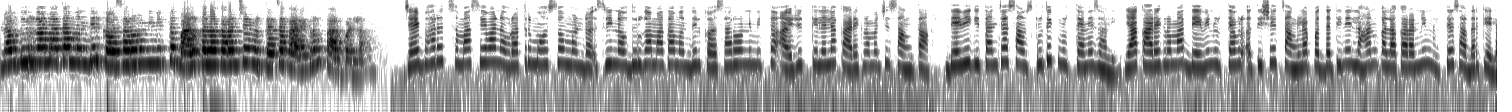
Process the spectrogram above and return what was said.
नवदुर्गा माता मंदिर निमित्त बाल कलाकारांच्या नृत्याचा कार्यक्रम पार पडला. जय भारत समाजसेवा नवरात्र महोत्सव मंडळ श्री नवदुर्गा माता मंदिर कळसारोह निमित्त आयोजित केलेल्या कार्यक्रमाची सांगता देवी गीतांच्या सांस्कृतिक नृत्याने झाली. या कार्यक्रमात देवी नृत्यावर अतिशय चांगल्या पद्धतीने लहान कलाकारांनी नृत्य सादर केले.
